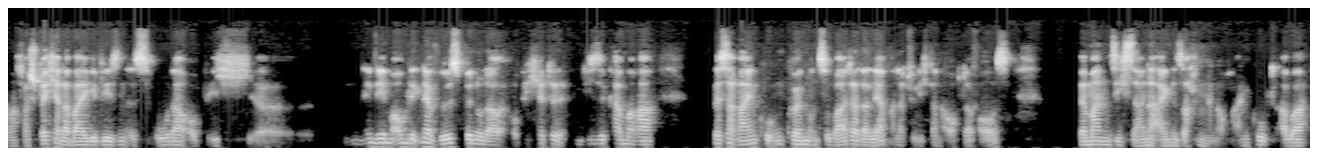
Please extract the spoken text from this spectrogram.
mal Versprecher dabei gewesen ist oder ob ich äh, in dem Augenblick nervös bin oder ob ich hätte in diese Kamera besser reingucken können und so weiter. Da lernt man natürlich dann auch daraus, wenn man sich seine eigenen Sachen dann auch anguckt. Aber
